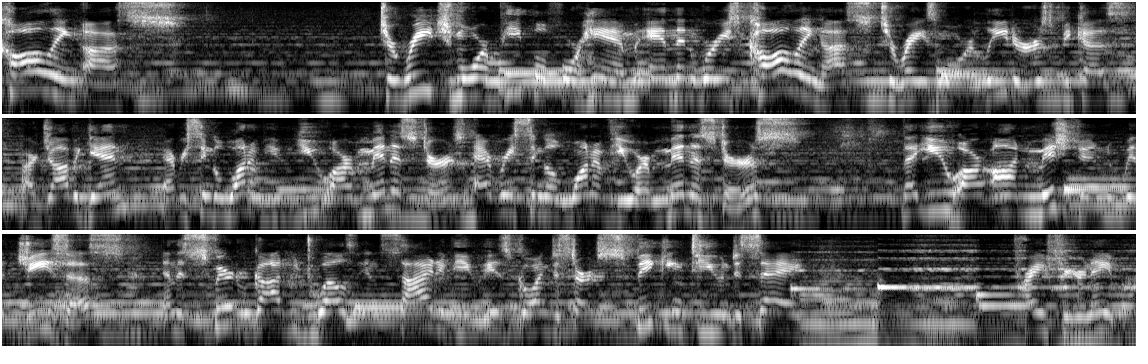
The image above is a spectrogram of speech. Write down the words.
calling us to reach more people for Him, and then where He's calling us to raise more leaders because our job, again, every single one of you, you are ministers. Every single one of you are ministers. That you are on mission with Jesus, and the Spirit of God who dwells inside of you is going to start speaking to you and to say, Pray for your neighbor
